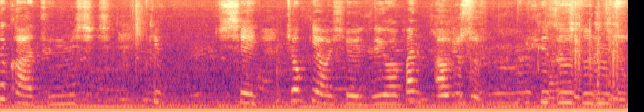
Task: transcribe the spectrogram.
Kötü katilmiş şey çok yavaş öldürüyor. Ben Al Yusuf. herkes öldürmüştüm.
